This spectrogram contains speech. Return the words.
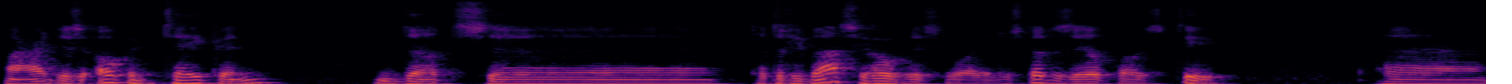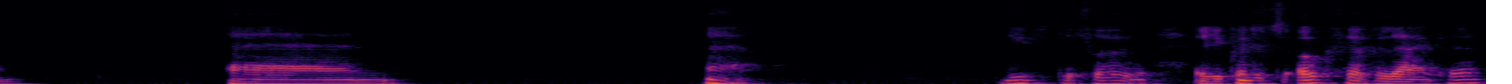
Maar het is ook een teken dat, uh, dat de vibratie hoger is geworden. Dus dat is heel positief. Uh, en, nou ja, liefde, vreugde. En je kunt het ook vergelijken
